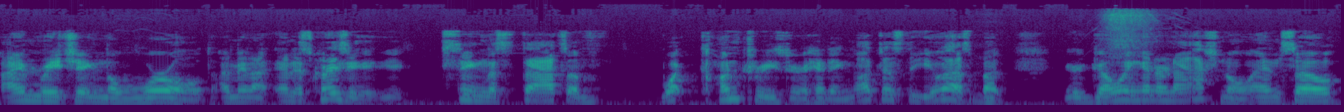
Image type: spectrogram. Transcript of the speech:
I'm reaching the world. I mean, and it's crazy seeing the stats of what countries you're hitting, not just the US, but you're going international. And so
